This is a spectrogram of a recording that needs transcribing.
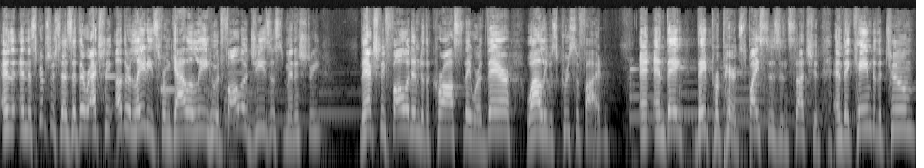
And, and the scripture says that there were actually other ladies from galilee who had followed jesus ministry. They actually followed him to the cross. They were there while he was crucified and, and they, they prepared spices and such, and, and they came to the tomb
